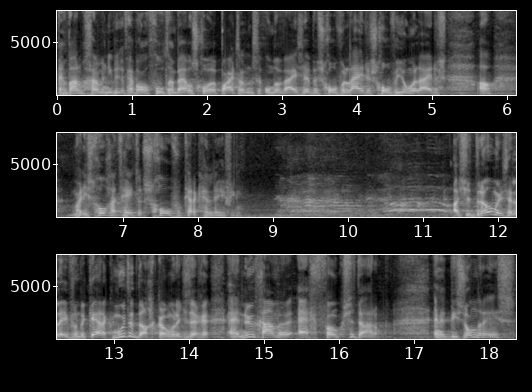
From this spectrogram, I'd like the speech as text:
En waarom gaan we niet... We hebben al fulltime bijbelschool, part onderwijs, we hebben school voor leiders, school voor jonge leiders. Al, maar die school gaat heten School voor Kerkherleving. Als je droom is het leven van de kerk, moet de dag komen dat je zegt... en nu gaan we echt focussen daarop. En het bijzondere is...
